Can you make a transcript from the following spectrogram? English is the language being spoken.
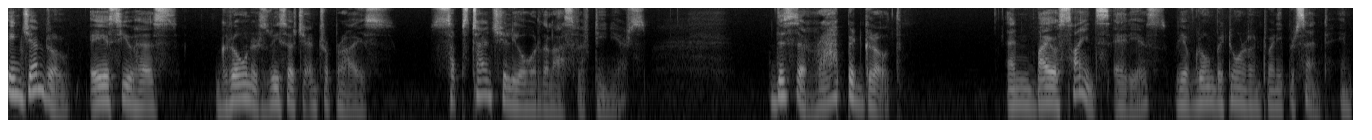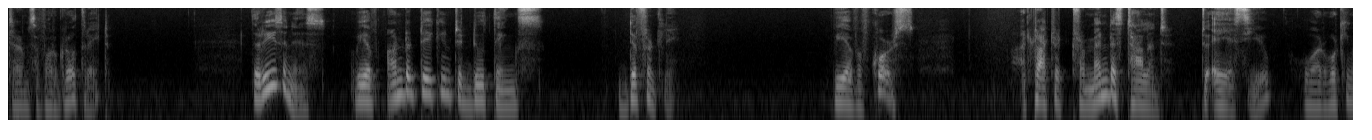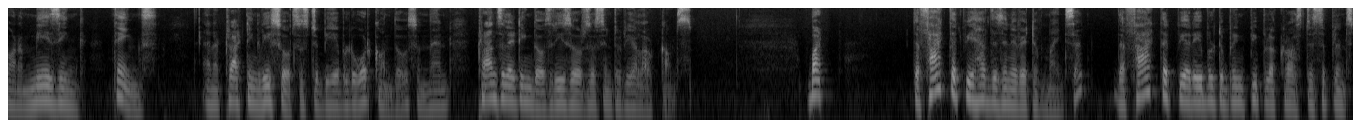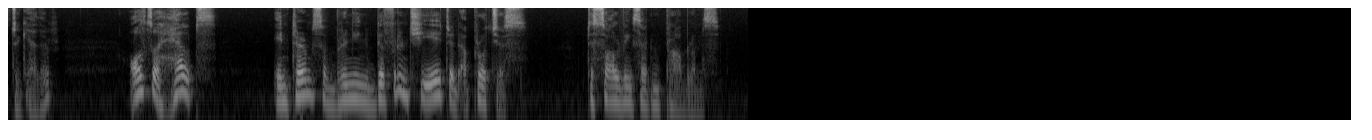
In general, ASU has grown its research enterprise substantially over the last 15 years. This is a rapid growth. And bioscience areas, we have grown by 220% in terms of our growth rate. The reason is we have undertaken to do things differently. We have, of course, attracted tremendous talent to ASU who are working on amazing things and attracting resources to be able to work on those and then translating those resources into real outcomes. But the fact that we have this innovative mindset, the fact that we are able to bring people across disciplines together also helps in terms of bringing differentiated approaches to solving certain problems.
